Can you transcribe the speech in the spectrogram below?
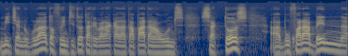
mig ennubulat o fins i tot arribarà a quedar tapat en alguns sectors. Eh, bufarà vent eh,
